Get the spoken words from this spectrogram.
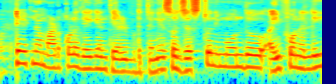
ಅಪ್ಡೇಟ್ನ ಮಾಡ್ಕೊಳ್ಳೋದು ಹೇಗೆ ಅಂತ ಹೇಳ್ಬಿಡ್ತೀನಿ. ಸೊ ಜಸ್ಟ್ ನಿಮ್ಮ ಒಂದು ಐಫೋನಲ್ಲಿ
